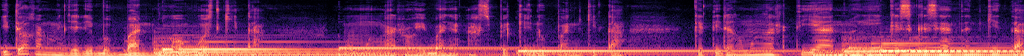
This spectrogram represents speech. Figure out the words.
itu akan menjadi beban buat kita, memengaruhi banyak aspek kehidupan kita, ketidakmengertian mengikis kesehatan kita,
